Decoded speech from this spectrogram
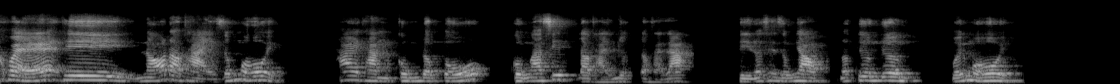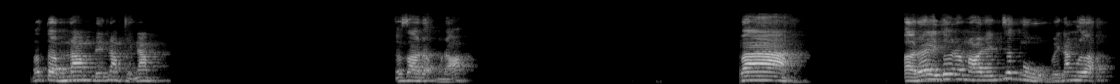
khỏe thì nó đào thải giống mồ hôi hai thằng cùng độc tố cùng axit đào thải được đào thải ra thì nó sẽ giống nhau nó tương đương với mồ hôi. Nó tầm 5 đến 5,5 nó dao động ở đó. Và ở đây tôi đang nói đến giấc ngủ về năng lượng.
